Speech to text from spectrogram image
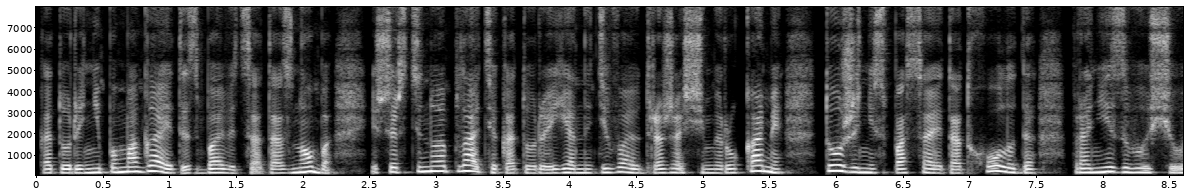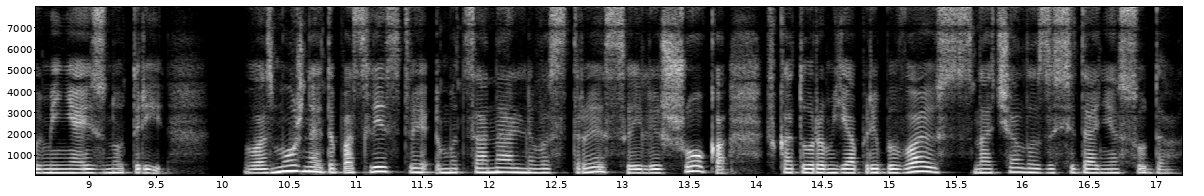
который не помогает избавиться от озноба, и шерстяное платье, которое я надеваю дрожащими руками, тоже не спасает от холода, пронизывающего меня изнутри. Возможно, это последствия эмоционального стресса или шока, в котором я пребываю с начала заседания суда.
